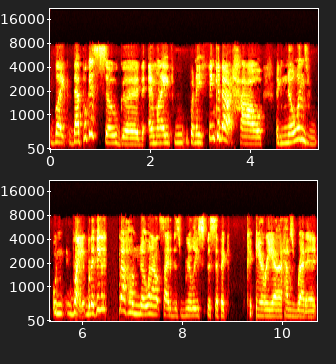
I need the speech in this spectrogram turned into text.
like that book is so good, and when I when I think about how like no one's right, when I think about how no one outside of this really specific area has read it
